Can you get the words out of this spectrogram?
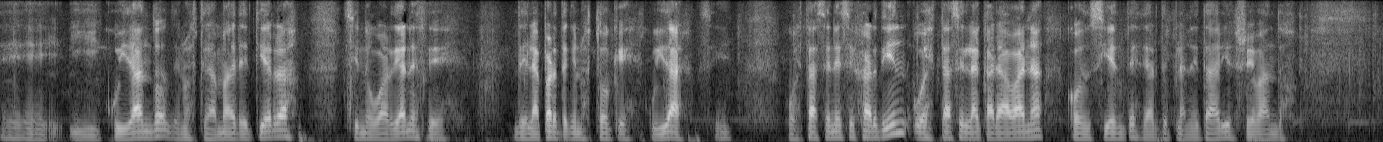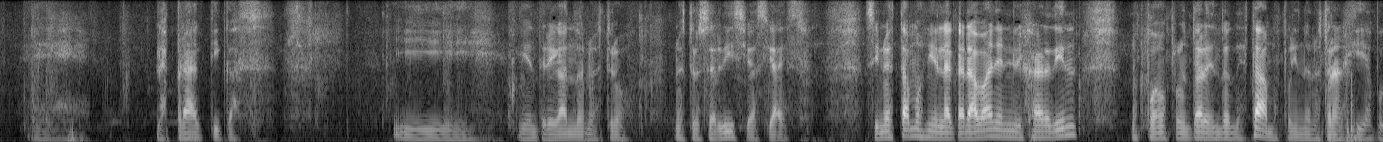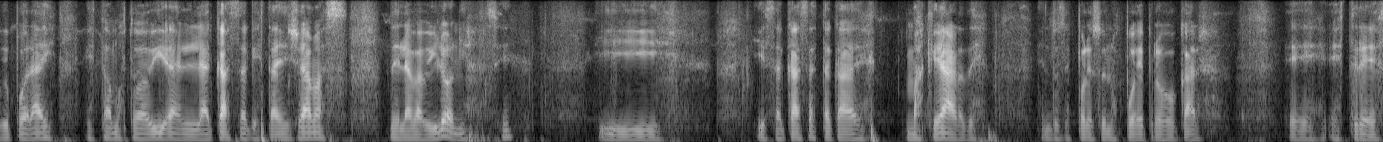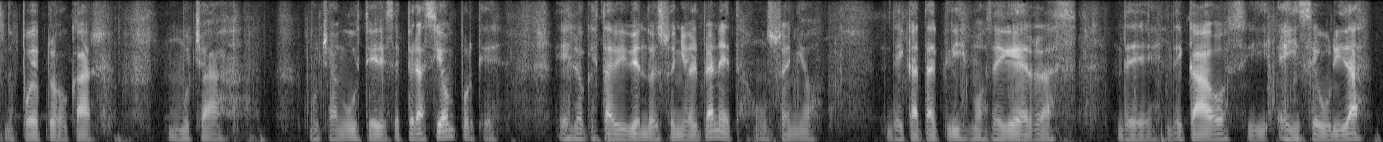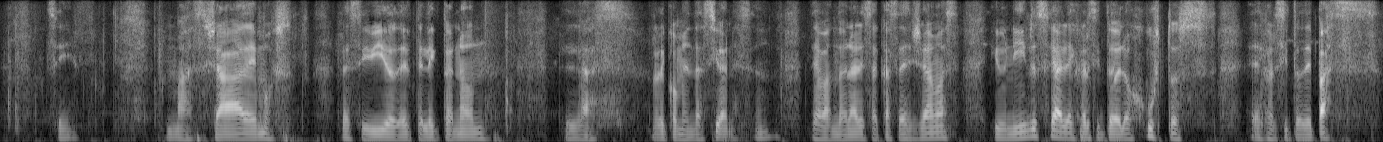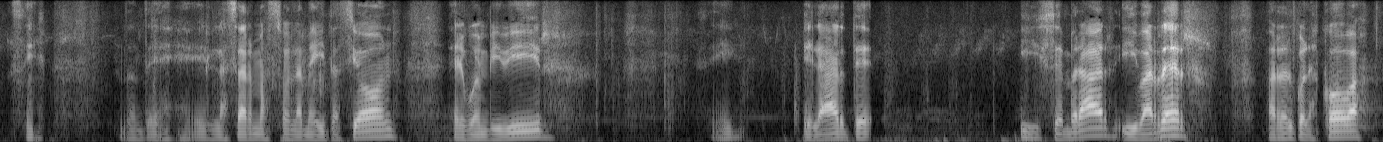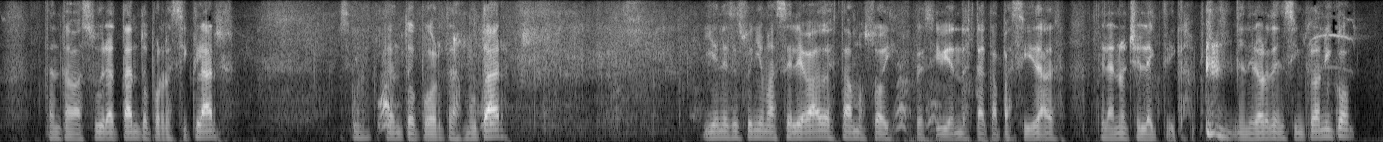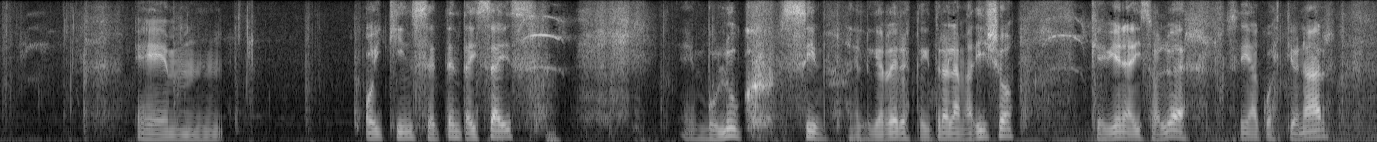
eh, y cuidando de nuestra madre tierra, siendo guardianes de, la parte que nos toque cuidar. ¿sí? O estás en ese jardín o estás en la caravana conscientes de arte planetario llevando eh, las prácticas y, y entregando nuestro, nuestro servicio hacia eso. Si no estamos ni en la caravana ni en el jardín, nos podemos preguntar en dónde estamos poniendo nuestra energía, porque por ahí estamos todavía en la casa que está en llamas de la Babilonia, ¿sí? Y, esa casa está cada vez más que arde, entonces por eso nos puede provocar eh, estrés, nos puede provocar mucha, mucha angustia y desesperación, porque es lo que está viviendo el sueño del planeta, un sueño de cataclismos, de guerras, de, caos y, e inseguridad. ¿sí? Más ya hemos recibido del Telectonón las recomendaciones de abandonar esa casa de llamas y unirse al ejército de los justos, el ejército de paz, ¿sí? donde eh, las armas son la meditación, el buen vivir, el arte y sembrar y barrer, barrer con la escoba, tanta basura, tanto por reciclar, tanto por transmutar. Y en ese sueño más elevado estamos hoy, recibiendo esta capacidad de la noche eléctrica. en el orden sincrónico, em, hoy 1576, en Buluk, Sib, el guerrero espectral amarillo, que viene a disolver, a cuestionar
